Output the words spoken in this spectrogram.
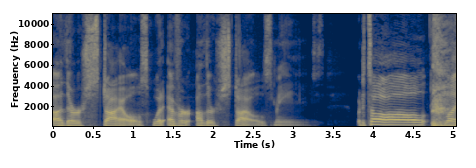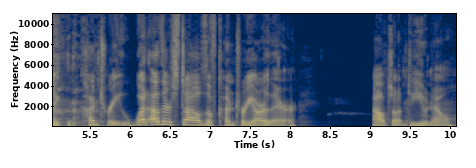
other styles, whatever other styles means. But it's all like country. What other styles of country are there? Aljon, do you know?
